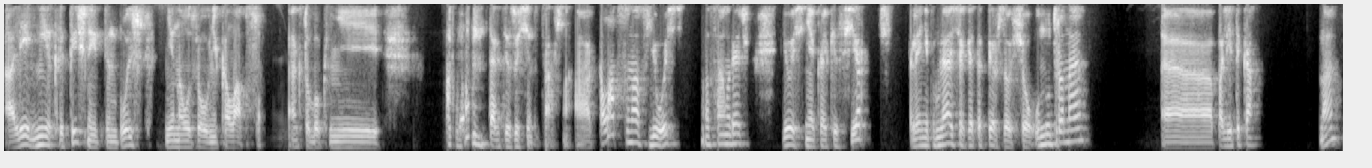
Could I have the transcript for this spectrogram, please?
але не крытычны тым больш не на ўзроўні калапсу так, то бок не так дзе зусім страшно. А калапс у нас ёсць насамрэч. Ёсць некалькі сфер але не памляюся гэта перш за ўсё унутраная э, палітыка да?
